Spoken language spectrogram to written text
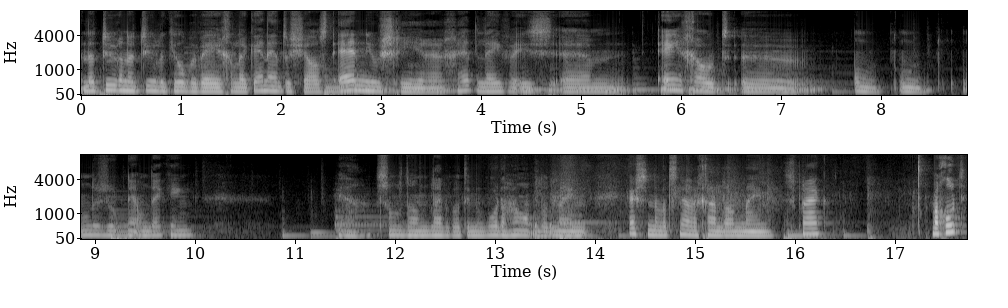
nature natuurlijk heel bewegelijk en enthousiast en nieuwsgierig. Het leven is um, één groot on, onderzoek, nee, ontdekking. Ja, soms dan blijf ik wat in mijn woorden hangen omdat mijn hersenen wat sneller gaan dan mijn spraak. Maar goed,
